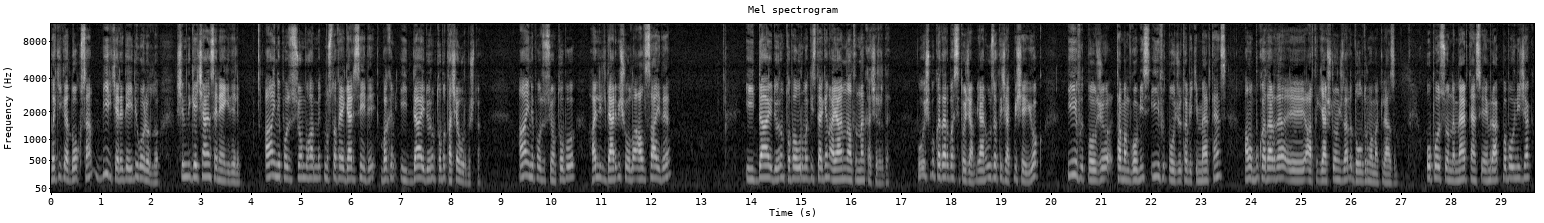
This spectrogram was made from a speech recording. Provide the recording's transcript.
Dakika 90 bir kere değdi gol oldu. Şimdi geçen seneye gidelim. Aynı pozisyon Muhammed Mustafa'ya gelseydi bakın iddia ediyorum topu taça vurmuştu. Aynı pozisyon topu Halil Dervişoğlu alsaydı iddia ediyorum topa vurmak isterken ayağının altından kaçırırdı. Bu iş bu kadar basit hocam. Yani uzatacak bir şey yok. İyi futbolcu tamam Gomis, iyi futbolcu tabii ki Mertens ama bu kadar da e, artık yaşlı oyuncularla doldurmamak lazım. O pozisyonda Mertens ve Emre Akbaba oynayacak.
